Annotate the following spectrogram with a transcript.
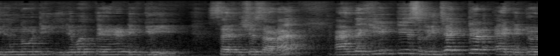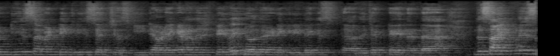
ഇരുന്നൂറ്റി ഇരുപത്തി ഏഴ് ഡിഗ്രി സെൽഷ്യസ് ആണ്. And the heat is rejected at twenty seven degree Celsius heat എവിടേക്കാണ് റിജക്ട് ചെയ്യുന്നത്. ഇരുപത്തിരണ്ട് ഡിഗ്രിയിലേക്ക് റിജക്ട് ചെയ്യുന്നുണ്ട്. The cycle is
